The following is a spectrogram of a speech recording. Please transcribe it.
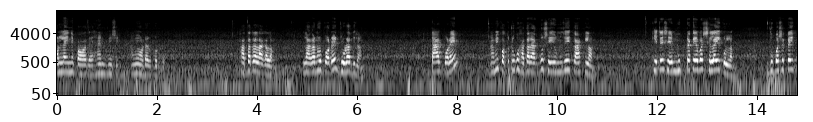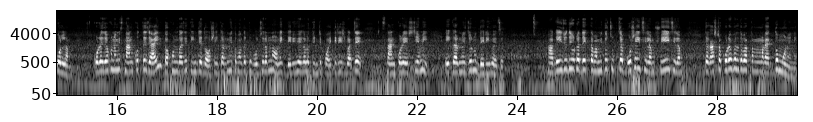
অনলাইনে পাওয়া যায় হ্যান্ড মেশিন আমি অর্ডার করব। হাতাটা লাগালাম। লাগানোর পরে জোড়া দিলাম। তারপরে আমি কতটুকু হাতা রাখব সেই অনুযায়ী কাটলাম। কেটে সে মুখটাকে আবার সেলাই করলাম। দুপাশেরটাই করলাম। করে যখন আমি স্নান করতে যাই, তখন বাজে তিনটে দশ। এই কারণেই তোমাদেরকে বলছিলাম না, অনেক দেরি হয়ে গেল, তিনটে পঁয়ত্রিশ বাজে। স্নান করে এসছি আমি। এই কারণের জন্য দেরি হয়েছে। আগেই যদি ওটা দেখতাম, আমি তো চুপচাপ বসেই ছিলাম, শুয়েই ছিলাম। তো কাজটা করে ফেলতে পারতাম, আমার একদম মনে নেই।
